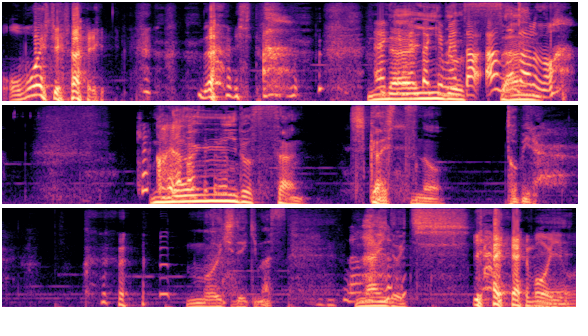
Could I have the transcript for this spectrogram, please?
覚えてない。難易度え、決めた決めた。あ、まだあるの。難易度3。地下室の扉。もう一度いきます。難易度1。いやいや、もういいよ。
